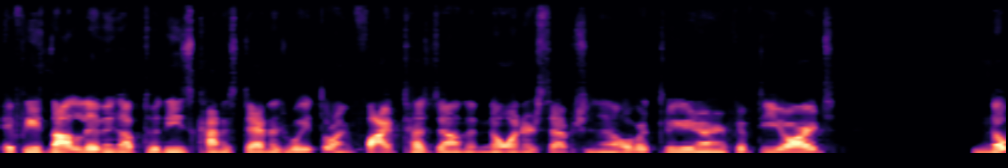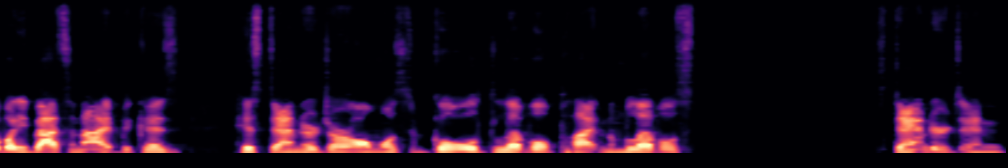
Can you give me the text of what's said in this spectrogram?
if he's not living up to these kind of standards where he's throwing five touchdowns and no interceptions and over 350 yards, nobody bats an eye because his standards are almost gold level, platinum level standards. And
